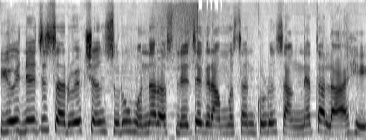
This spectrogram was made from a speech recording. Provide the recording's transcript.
योजनेचे सर्वेक्षण सुरू होणार असल्याचे ग्रामस्थांकडून सांगण्यात आलं आहे.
